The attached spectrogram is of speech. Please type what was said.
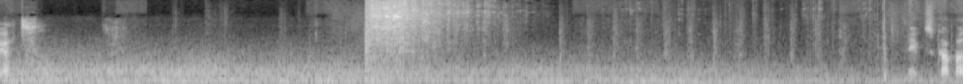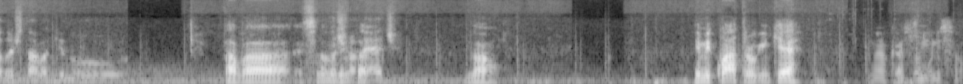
Perto. Amigo, esse escapador estava aqui no. Tava. Se não me engano, tá... Não. M4, alguém quer? Não, eu quero só Aqui. munição.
